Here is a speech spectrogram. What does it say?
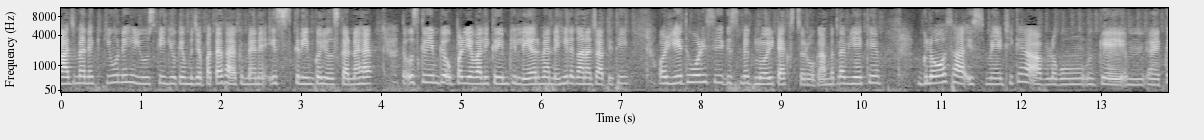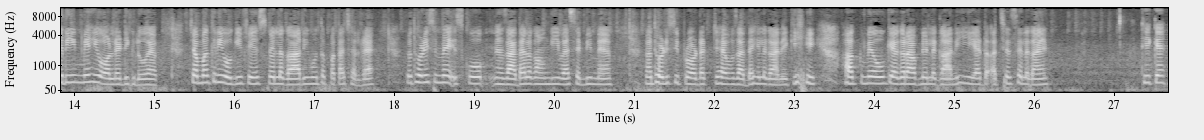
आज मैंने क्यों नहीं यूज़ की क्योंकि मुझे पता था कि मैंने इस क्रीम को यूज़ करना है। तो उस क्रीम के ऊपर ये वाली क्रीम की लेयर मैं नहीं लगाना चाहती थी और ये थोड़ी सी इसमें ग्लोई टेक्स्चर होगा। मतलब ये कि ग्लो सा इसमें, ठीक है, आप लोगों के क्रीम में ही ऑलरेडी ग्लो है। चमक रही होगी फेस पे लगा रही हूँ तो पता चल रहा है। तो थोड़ी सी मैं इसको ज़्यादा लगाऊँगी। वैसे भी मैं थोड़ी सी प्रोडक्ट जो है वो ज़्यादा ही लगाने की हक में हूँ कि अगर आपने लगानी ही है तो अच्छे से लगाएँ। ठीक है?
